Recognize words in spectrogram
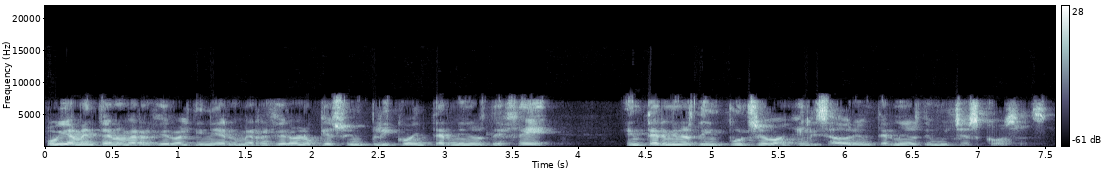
Obviamente no me refiero al dinero, me refiero a lo que eso implicó en términos de fe, en términos de impulso evangelizador, en términos de muchas cosas.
